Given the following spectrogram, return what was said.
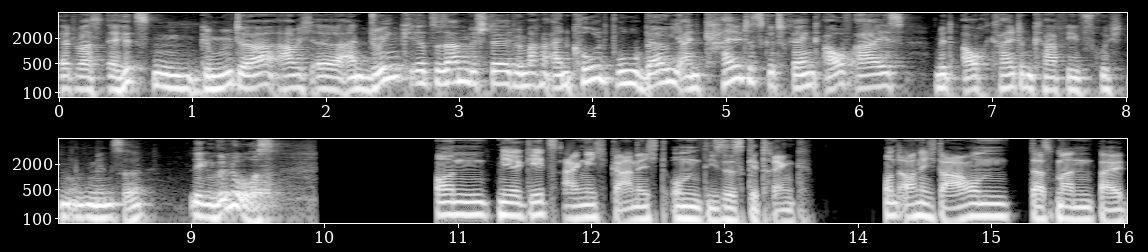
etwas erhitzten Gemüter habe ich äh, einen Drink äh, zusammengestellt. Wir machen ein Cold Brew Berry, ein kaltes Getränk auf Eis mit auch kaltem Kaffee, Früchten und Minze. Legen wir los. Und mir geht's eigentlich gar nicht um dieses Getränk. Und auch nicht darum, dass man bei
